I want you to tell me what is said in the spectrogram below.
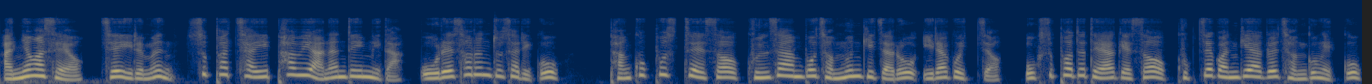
안녕하세요. 제 이름은 수파차이 파위 아난드입니다. 올해 32살이고 방콕 포스트에서 군사안보 전문 기자로 일하고 있죠. 옥스퍼드 대학에서 국제관계학을 전공했고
